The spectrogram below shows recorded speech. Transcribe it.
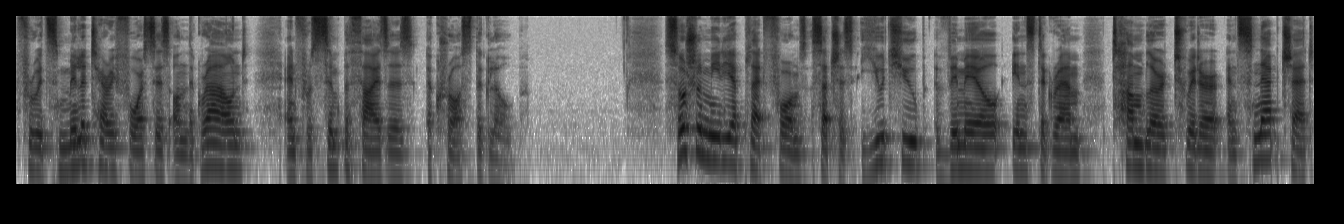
through its military forces on the ground and through sympathizers across the globe. Social media platforms such as YouTube, Vimeo, Instagram, Tumblr, Twitter and Snapchat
